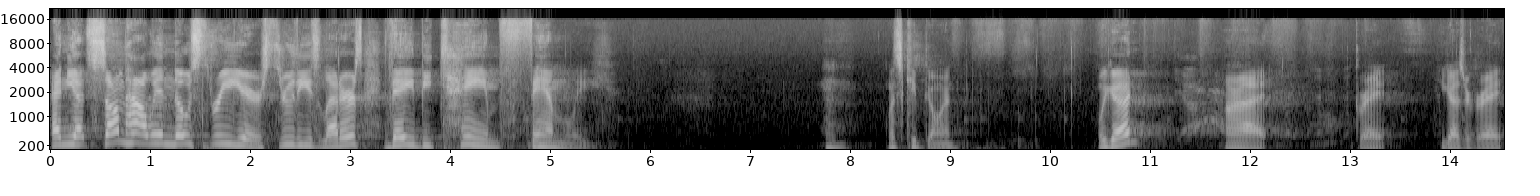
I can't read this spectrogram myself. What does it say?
And yet, somehow, in those three years, through these letters, they became family. Hmm. Let's keep going. We good? Yeah. All right. Great. You guys are great.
